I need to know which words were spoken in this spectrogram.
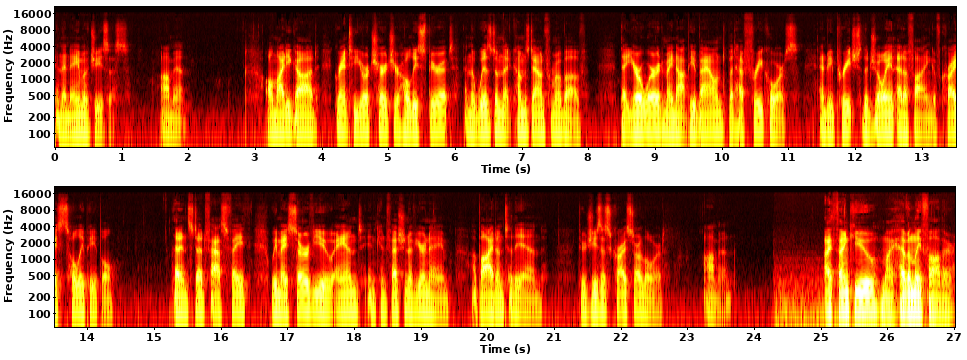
In the name of Jesus. Amen. Almighty God, grant to your church your Holy Spirit and the wisdom that comes down from above, that your word may not be bound, but have free course and be preached to the joy and edifying of Christ's holy people, that in steadfast faith we may serve you and, in confession of your name, abide unto the end. Through Jesus Christ our Lord. Amen. I thank you, my heavenly Father,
